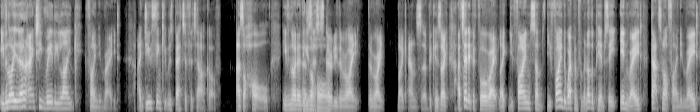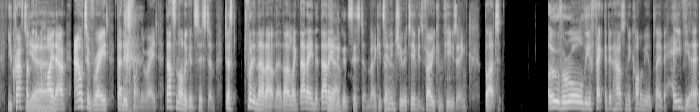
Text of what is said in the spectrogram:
Even though I don't actually really like Finding Raid, I do think it was better for Tarkov as a whole. Even though I don't think As it's a whole. necessarily the right the right like answer because like I've said it before, right? Like you find some you find a weapon from another PMC in raid, that's not finding raid. You craft something in the hideout out of raid, that is finding raid. That's not a good system. Just putting that out there. That like that ain't that ain't Yeah. a good system. Like it's Yeah. unintuitive, it's very confusing, but overall the effect that it has on the economy and player behavior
